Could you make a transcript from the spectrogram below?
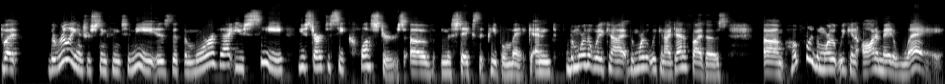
But the really interesting thing to me is that the more of that you see, you start to see clusters of mistakes that people make, and the more that we can, the more that we can identify those, um, hopefully, the more that we can automate away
